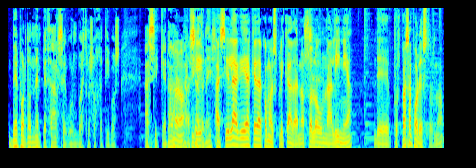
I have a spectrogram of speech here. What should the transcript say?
de por dónde empezar según vuestros objetivos. Así que nada, Bueno, aquí así, la tenéis. así la guía queda como explicada, no solo una línea de, pues pasa por estos, ¿no?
